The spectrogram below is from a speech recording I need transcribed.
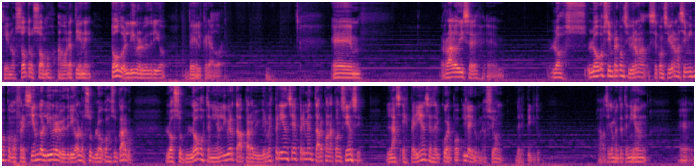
que nosotros somos ahora tiene todo el libre albedrío del creador. Eh, Ralo dice, eh, los logos siempre se concibieron a sí mismos como ofreciendo libre albedrío a los sublogos a su cargo. Los sublogos tenían libertad para vivir la experiencia y experimentar con la conciencia, las experiencias del cuerpo y la iluminación del espíritu. básicamente tenían eh,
